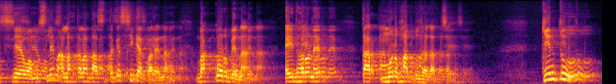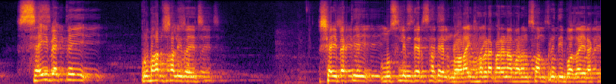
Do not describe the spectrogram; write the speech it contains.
সে অমুসলিম আল্লাহ তালা দাসত্বকে স্বীকার করে না বা করবে না। এই ধরনের তার মনোভাব বোঝা যাচ্ছে। কিন্তু সেই ব্যক্তি প্রভাবশালী রয়েছে। সেই ব্যক্তি মুসলিমদের সাথে লড়াই ঝগড়া করে না, বরং সম্প্রীতি বজায় রাখে।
